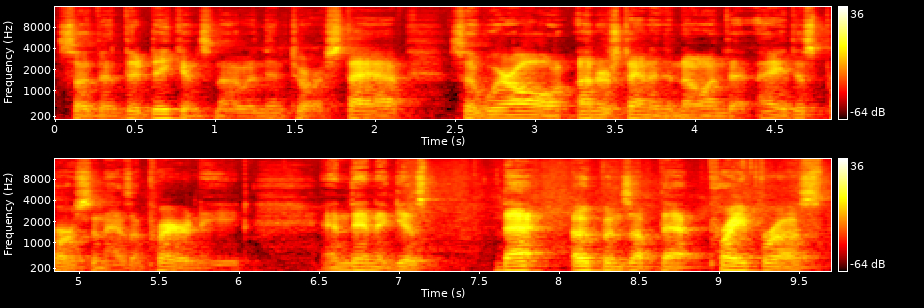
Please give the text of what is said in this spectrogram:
so that their deacons know and then to our staff so we're all understanding and knowing that hey this person has a prayer need. And then it gives that opens up that pray for us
